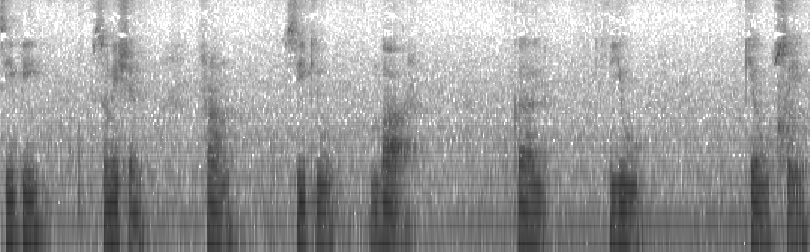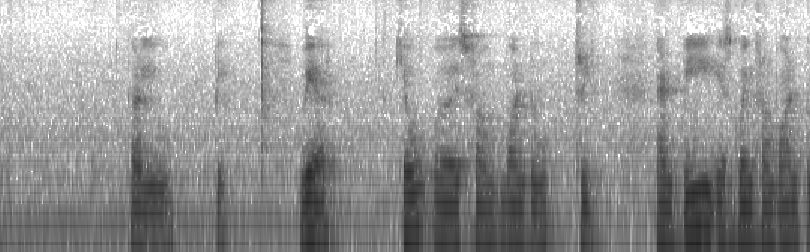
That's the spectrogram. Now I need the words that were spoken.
cp summation from cq bar curl u q say curl u p. Where q is from 1 to 3 and p is going from 1 2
